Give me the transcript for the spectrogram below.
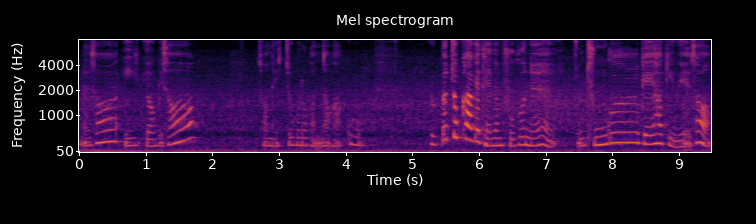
그래서 이 여기서 저는 이쪽으로 건너가고 이 뾰족하게 되는 부분을 좀 둥글게 하기 위해서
